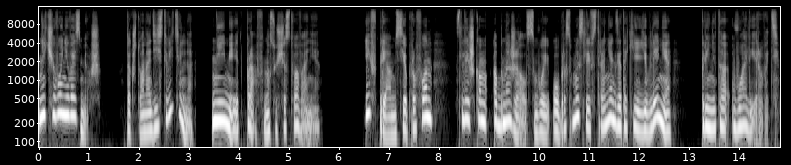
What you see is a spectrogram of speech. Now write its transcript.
ничего не возьмешь, так что она действительно не имеет прав на существование. И впрямь Сепрофон слишком обнажал свой образ мыслей в стране, где такие явления принято вуалировать.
